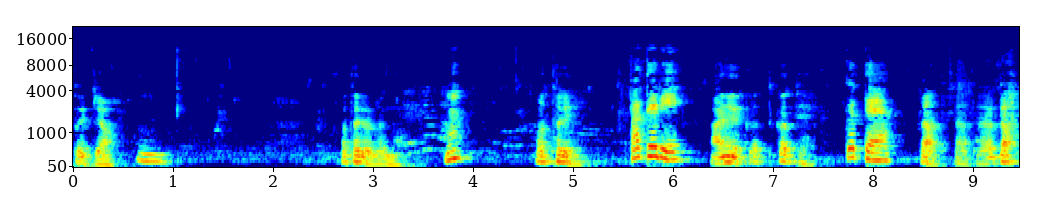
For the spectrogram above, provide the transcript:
됐죠? 응. 배터리 어딨노? 응? 배터리. 배터리 아니, 끝, 끝에. 끝에 자, 자, 됐다.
